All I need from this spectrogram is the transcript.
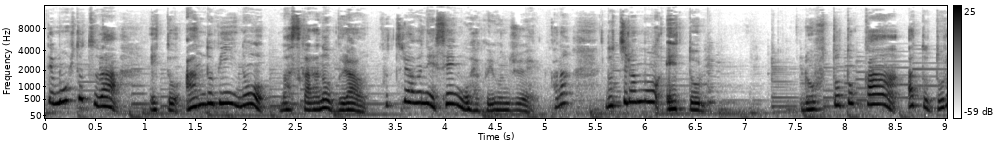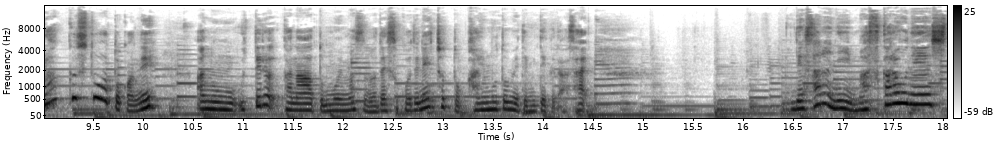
で、もう一つは、えっと、&B のマスカラのブラウン。こちらはね、1540円かな。どちらも、えっと、ロフトとか、あとドラッグストアとかね、あの、売ってるかなと思いますので、そこでね、ちょっと買い求めてみてください。で、さらにマスカラをねし、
